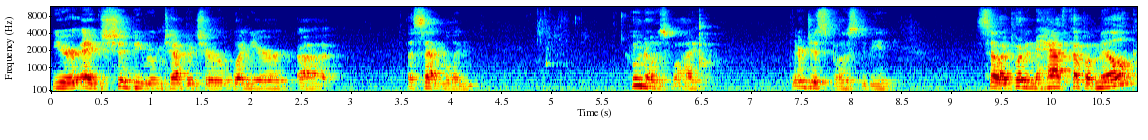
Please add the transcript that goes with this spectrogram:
your eggs should be room temperature when you're uh, assembling. Who knows why? They're just supposed to be. So I put in a half cup of milk,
